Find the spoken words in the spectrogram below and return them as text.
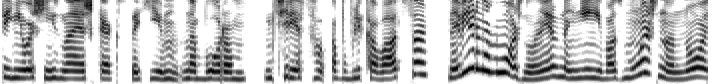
ты не очень знаешь, как с таким набором интересов опубликоваться. Наверное, можно, наверное, не невозможно, но,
